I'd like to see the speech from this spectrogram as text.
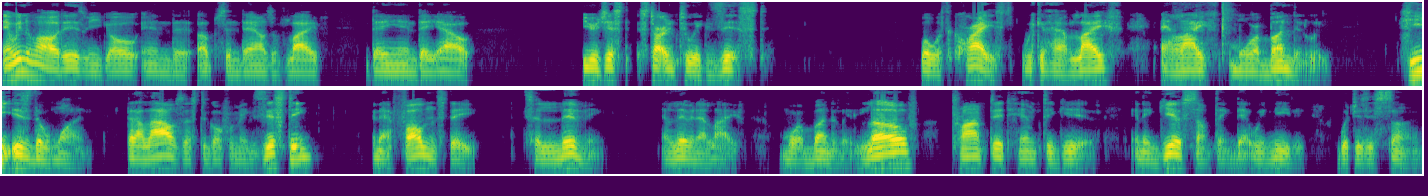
And we know how it is when you go in the ups and downs of life, day in, day out. You're just starting to exist. Well, with Christ, we can have life and life more abundantly. He is the one that allows us to go from existing in that fallen state to living and living that life more abundantly. Love prompted him to give, and it gives something that we needed, which is his son.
